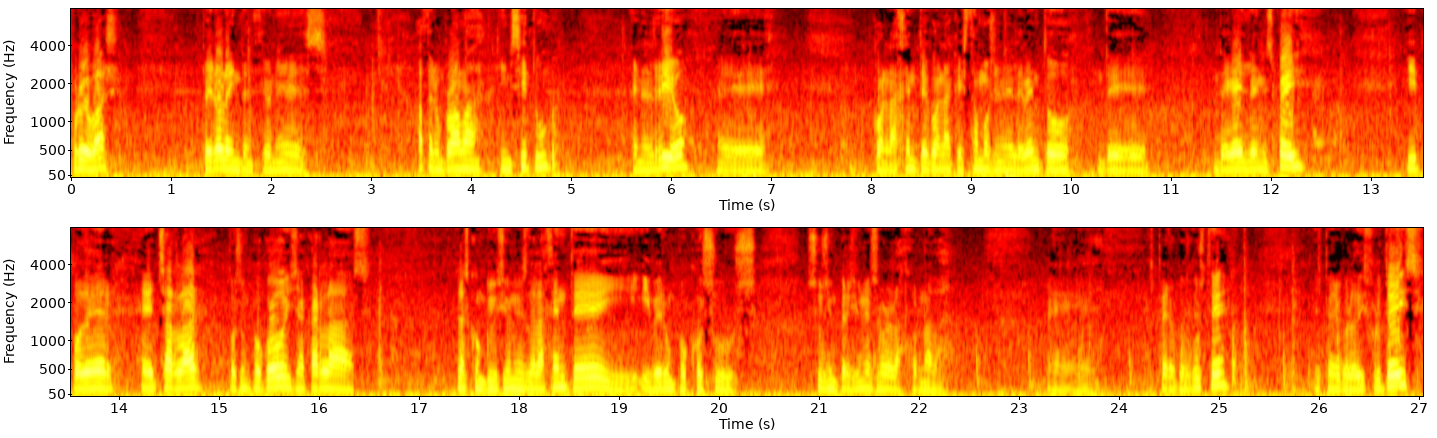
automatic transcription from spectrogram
pruebas, pero la intención es hacer un programa in situ en el río, eh, con la gente con la que estamos en el evento de, de Guideline Spay y poder eh, charlar pues un poco y sacar las, las conclusiones de la gente y, y ver un poco sus, sus impresiones sobre la jornada. Eh, espero que os guste, espero que lo disfrutéis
